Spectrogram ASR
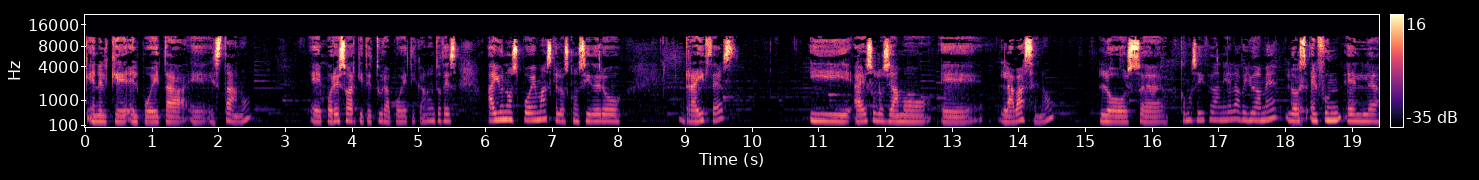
en, el que el poeta eh, está, ¿no? Eh, por eso arquitectura poética, ¿no? Entonces, hay unos poemas que los considero raíces y a eso los llamo eh, la base, ¿no? Los, eh, ¿cómo se dice, Daniela? Ayúdame. Los, el, fun- el,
